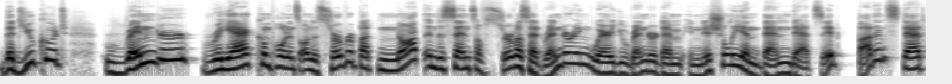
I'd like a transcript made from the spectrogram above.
that you could render React components on the server, but not in the sense of server-side rendering, where you render them initially and then that's it, but instead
